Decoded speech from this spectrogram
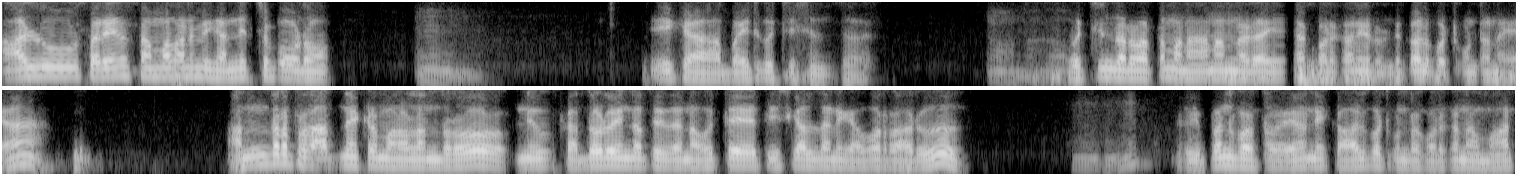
వాళ్ళు సరైన సమాధానం మీకు అందించకపోవడం. ఇక బయటకు వచ్చేసింది సార్ వచ్చిన తర్వాత మా నాన్న అన్నాడు అయ్యా కొడకాని రెండు కాళ్ళు పట్టుకుంటానయ్యా. అందరు ప్రార్థన ఇక్కడ మన వాళ్ళందరూ నువ్వు పెద్దోడు అయిన తర్వాత ఏదైనా అవుతే తీసుకెళ్ళడానికి ఎవరు రారు ఇబ్బంది పడతావయ్యా నీ కాళ్ళు పట్టుకుంటా కొడక నా మాట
